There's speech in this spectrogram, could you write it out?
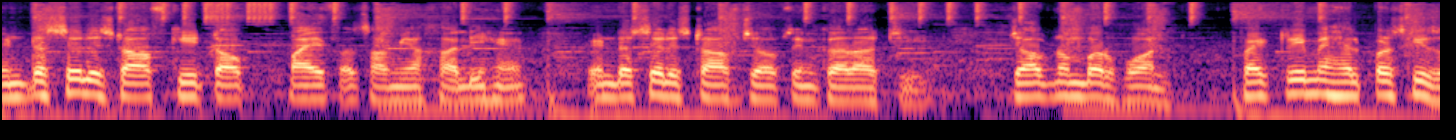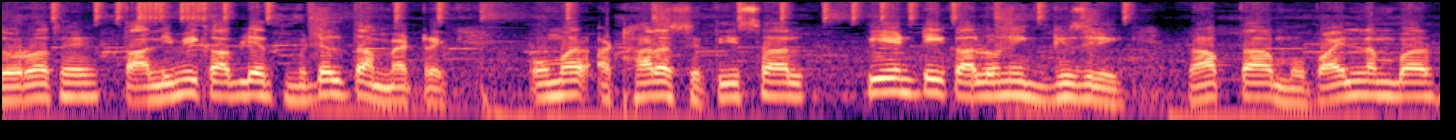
इंडस्ट्रियल स्टाफ की टॉप फाइव असामियाँ खाली हैं। Industrial staff jobs in Karachi. Job number one, factory में हेल्पर्स की ज़रूरत है। तालीमी काबिलियत मिडल ता मैट्रिक। उम्र 18 से 30 साल। PNT colony Gizri. रबता mobile number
